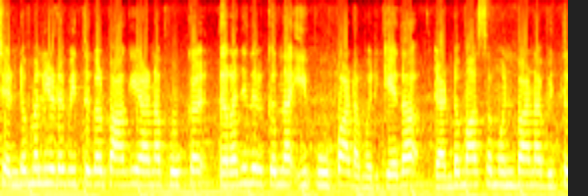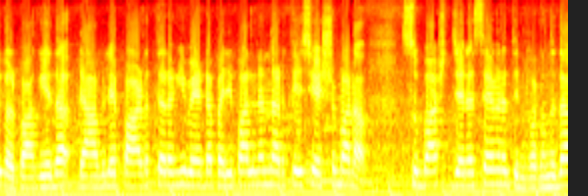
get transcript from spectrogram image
ചെണ്ടുമല്ലിയുടെ വിത്തുകൾ പാകിയാണ് പൂക്കൾ നിറഞ്ഞു നിൽക്കുന്ന ഈ പൂപ്പാടം ഒരുക്കിയത്. രണ്ടു മാസം മുൻപാണ് വിത്തുകൾ പാകിയത്. രാവിലെ പാടത്തിറങ്ങി വേണ്ട പരിപാലനം നടത്തിയ ശേഷമാണ് സുഭാഷ് ജനസേവനത്തിനിറങ്ങുന്നത്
